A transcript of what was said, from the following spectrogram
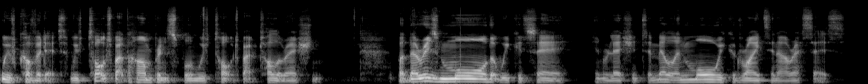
we've covered it. We've talked about the harm principle and we've talked about toleration. But there is more that we could say in relation to Mill and more we could write in our essays.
